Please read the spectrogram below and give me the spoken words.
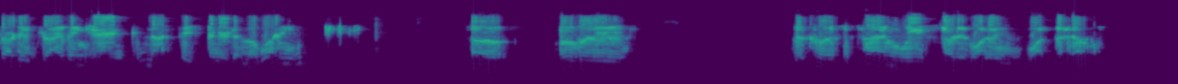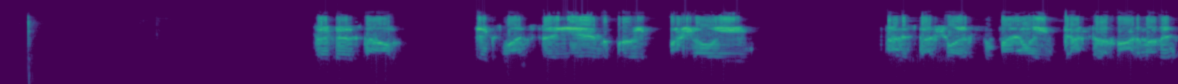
started driving, and could not stay centered in the lane. So, over the course of time, we started wondering what the hell. Took us about six months to a year before we finally found a specialist and finally got to the bottom of it.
